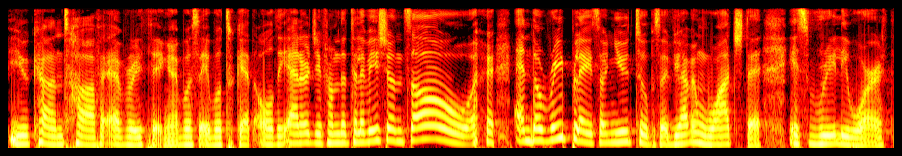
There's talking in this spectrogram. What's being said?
you can't have everything. I was able to get all the energy from the television. So, and the replays on YouTube. So if you haven't watched it, it's really worth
